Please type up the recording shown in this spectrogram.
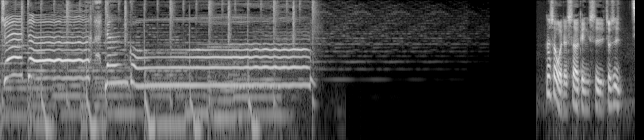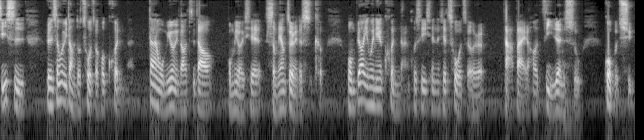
觉得难过。那时候我的设定是，就是即使人生会遇到很多挫折或困难，但我们永远都要知道，我们有一些什么样最美的时刻。我们不要因为那些困难或是一些那些挫折而打败，然后自己认输过不去。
